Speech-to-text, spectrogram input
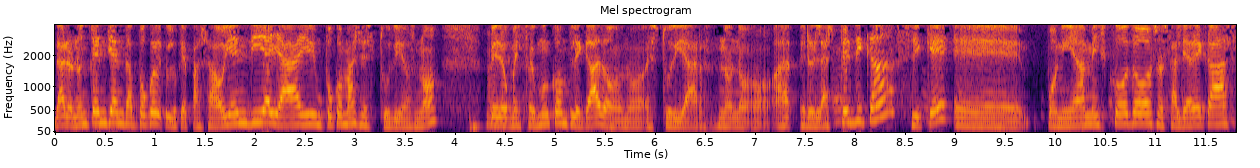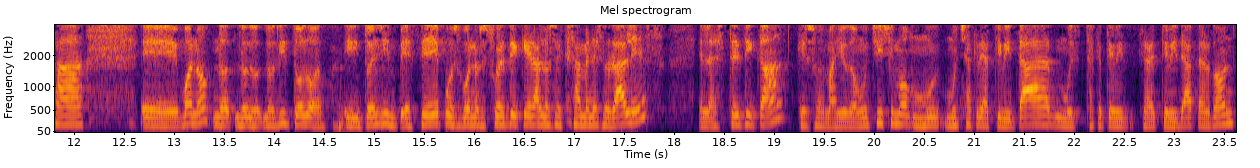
Claro, no entendían tampoco lo que pasa. Hoy en día ya hay un poco más estudios, ¿no? Pero me fue muy complicado, ¿no? Estudiar, no, no. Ah, pero en la estética sí que eh, ponía mis codos, no salía de casa, eh, bueno, lo, lo, lo di todo. Y entonces empecé, pues bueno, suerte que eran los exámenes orales, en la estética, que eso me ayudó muchísimo, mucha creatividad, mucha creatividad, perdón,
